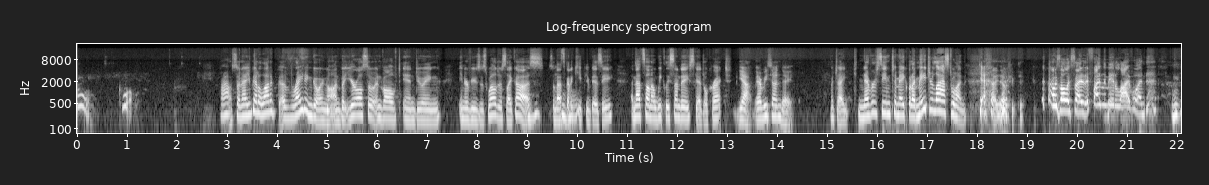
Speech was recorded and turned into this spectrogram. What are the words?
Oh, cool. Wow. So now you've got a lot of, of writing going on, but you're also involved in doing interviews as well, just like us. So that's got to Mhm. keep you busy. And that's on a weekly Sunday schedule, correct? yeah, every Sunday. Which I never seem to make, but I made your last one. Yeah, I know. you did. I was all excited. I finally made a live one.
